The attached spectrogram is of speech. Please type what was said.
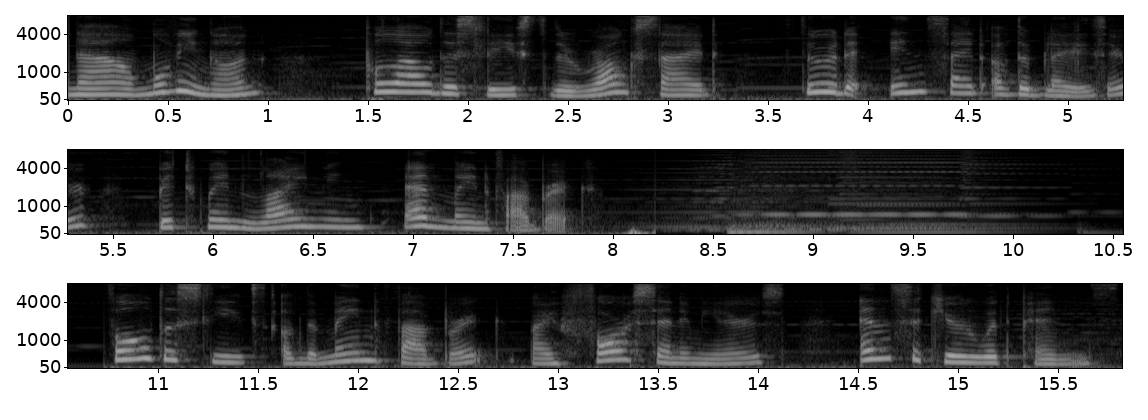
Now moving on, pull out the sleeves to the wrong side through the inside of the blazer between lining and main fabric. Fold the sleeves of the main fabric by 4 cm and secure with pins.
